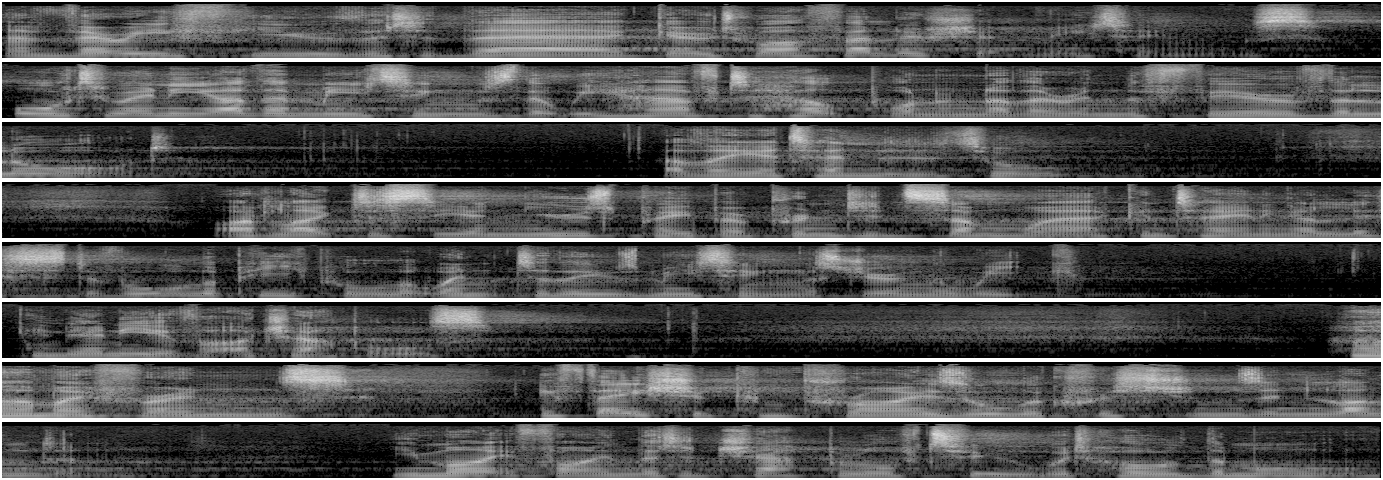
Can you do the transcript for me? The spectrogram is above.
And very few that are there go to our fellowship meetings or to any other meetings that we have to help one another in the fear of the Lord. Are they attended at all? I'd like to see a newspaper printed somewhere containing a list of all the people that went to those meetings during the week in any of our chapels. Ah, my friends, if they should comprise all the Christians in London, you might find that a chapel or two would hold them all.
